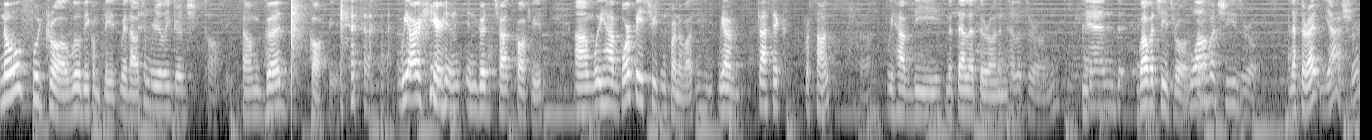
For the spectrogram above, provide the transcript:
No food crawl will be complete without Some really good coffee. some good coffee. we are here in, in Good Shot Coffee. Um, we have four pastries in front of us. We have classic croissants. We have the Nutella Turon. Nutella Turon. And Guava cheese rolls. So, guava cheese rolls. left to right? Yeah, sure.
